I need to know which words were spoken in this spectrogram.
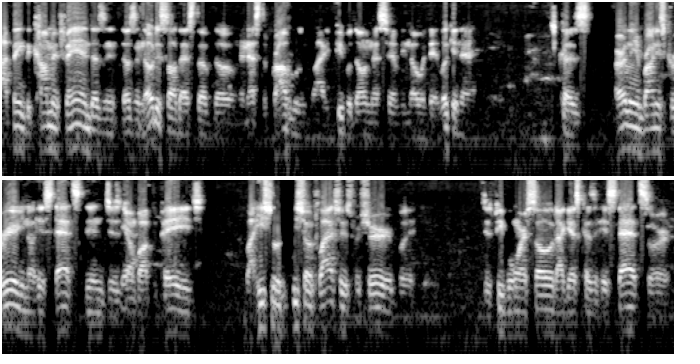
I think the common fan doesn't doesn't notice all that stuff though, and that's the problem. Like people don't necessarily know what they're looking at because early in Bronny's career, you know, his stats didn't just yeah. jump off the page. Like he showed, he showed flashes for sure, but just people weren't sold, I guess, because of his stats or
